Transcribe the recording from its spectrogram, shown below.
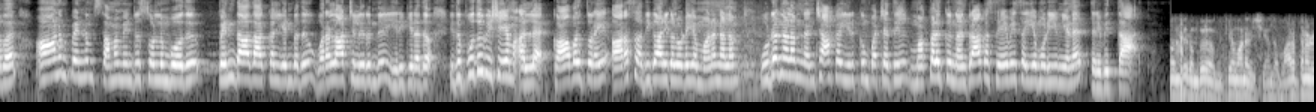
அவர் ஆணும் பெண்ணும் சமம் என்று சொல்லும்போது பெண் தாதாக்கள் என்பது வரலாற்றிலிருந்து இருக்கிறது. இது புது விஷயம் அல்ல. காவல்துறை அரசு அதிகாரிகளுடைய மனநலம் உடல்நலம் நன்றாக இருக்கும் பட்சத்தில் மக்களுக்கு நன்றாக சேவை செய்ய முடியும் என தெரிவித்தார். வந்து ரொம்ப முக்கியமான விஷயம். இந்த மாரத்தானோட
